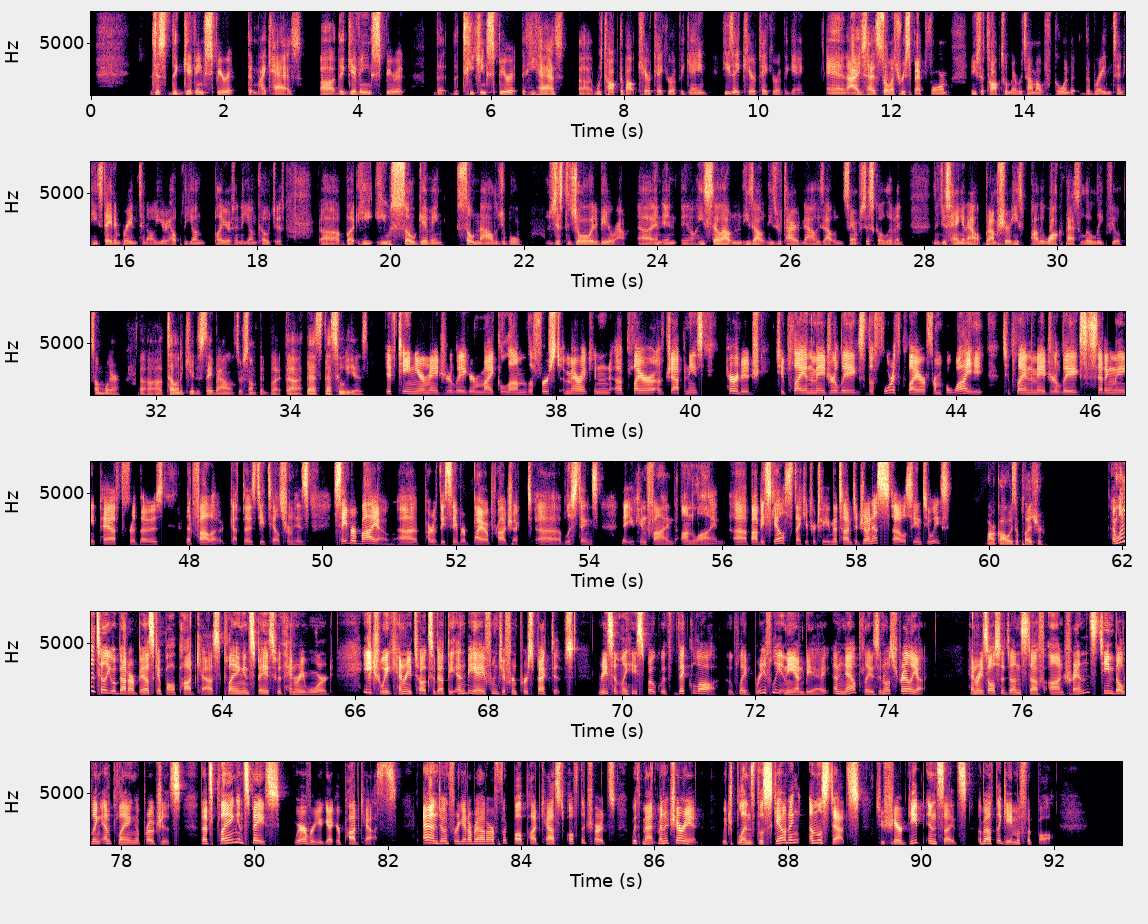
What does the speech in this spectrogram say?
just the giving spirit that Mike has, uh, the giving spirit, the the teaching spirit that he has. Uh, we talked about caretaker of the game. He's a caretaker of the game. And I just had so much respect for him. I used to talk to him every time I was going to the Bradenton. He stayed in Bradenton all year to help the young players and the young coaches. Uh, but he he was so giving, so knowledgeable. Just a joy to be around. Uh, and and you know he's still out and he's out and he's retired now. He's out in San Francisco living and just hanging out. But I'm sure he's probably walking past a little league field somewhere, uh, telling a kid to stay balanced or something. But uh, that's that's who he is. 15 year major leaguer Mike Lum, the first American uh, player of Japanese heritage to play in the major leagues, the fourth player from Hawaii to play in the major leagues, setting the path for those that followed. Got those details from his SABR Bio, uh, part of the SABR Bio project uh, listings that you can find online. Uh, Bobby Scales, thank you for taking the time to join us. Uh, we'll see you in two weeks. Mark, always a pleasure. I want to tell you about our basketball podcast, Playing in Space with Henry Ward. Each week, Henry talks about the NBA from different perspectives. Recently, he spoke with Vic Law, who played briefly in the NBA and now plays in Australia. Henry's also done stuff on trends, team building, and playing approaches. That's Playing in Space, wherever you get your podcasts. And don't forget about our football podcast, Off the Charts, with Matt Manocherian, which blends the scouting and the stats to share deep insights about the game of football.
